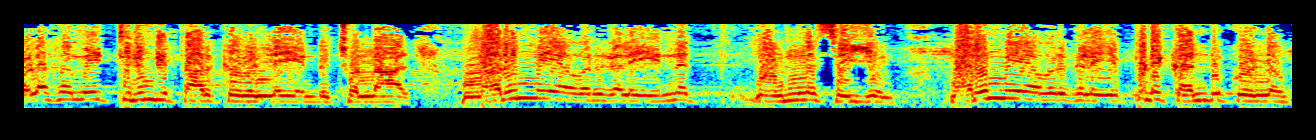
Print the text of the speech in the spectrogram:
உலகமே திரும்பி பார்க்கவில்லை என்று சொன்னால் மறுமை அவர்களை என்ன என்ன செய்யும்? மறுமை அவர்களை எப்படி கண்டு கொள்ளும்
